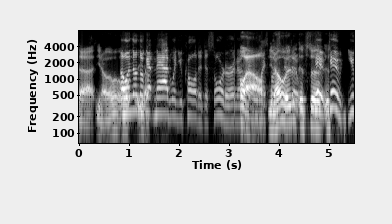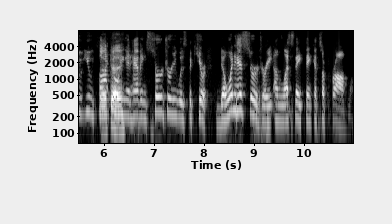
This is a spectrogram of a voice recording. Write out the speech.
Uh, you know. Oh, and then they'll know. get mad when you call it a disorder. And I'm like, what am I Well, you know, it, it's a. dude, it's- dude, you you thought Okay. going and having surgery was the cure. No one has surgery unless they think it's a problem.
